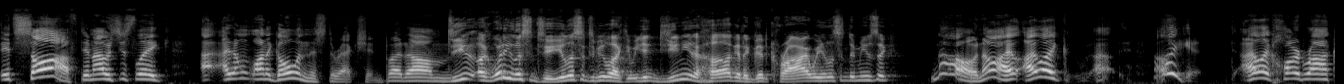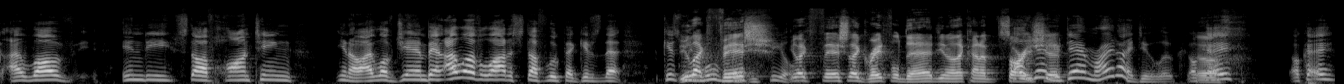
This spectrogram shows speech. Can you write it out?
It's soft, and I was just like, I, I don't want to go in this direction. But um, Do you like what do you listen to? You listen to people like do you need a hug and a good cry when you listen to music? no, no, I I like I, I like it. I like hard rock. I love indie stuff, haunting. You know, I love jam band. I love a lot of stuff, Luke, that gives that gives You me like Phish? feel. You like Phish? You like Grateful Dead? You know that kind of sorry oh, yeah, shit. You're damn right I do, Luke. Okay. Ugh. Okay.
